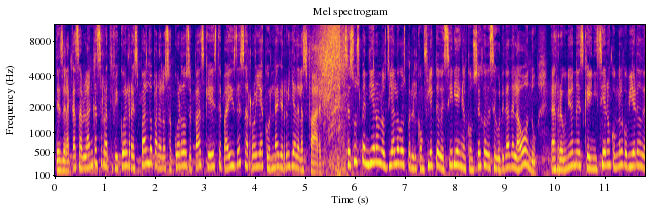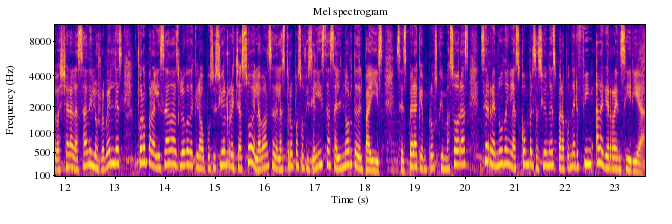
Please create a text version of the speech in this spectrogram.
Desde la Casa Blanca se ratificó el respaldo para los acuerdos de paz que este país desarrolla con la guerrilla de las FARC. Se suspendieron los diálogos por el conflicto de Siria en el Consejo de Seguridad de la ONU. Las reuniones que iniciaron con el gobierno de Bashar al-Assad y los rebeldes fueron paralizadas luego de que la oposición rechazó el avance de las tropas oficialistas al norte del país. Se espera que en próximas horas se reanuden las conversaciones para poner fin a la guerra en Siria.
